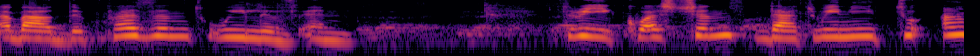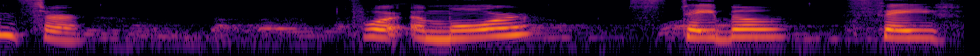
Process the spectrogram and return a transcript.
about the present we live in three questions that we need to answer for a more stable, safe,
